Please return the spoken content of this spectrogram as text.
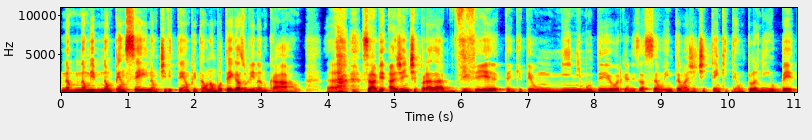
não, não, me, não pensei, não tive tempo, então não botei gasolina no carro. sabe? A gente, para viver, tem que ter um mínimo de organização, então a gente tem que ter um planinho B.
